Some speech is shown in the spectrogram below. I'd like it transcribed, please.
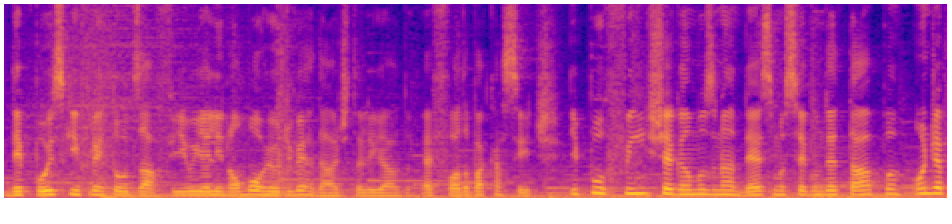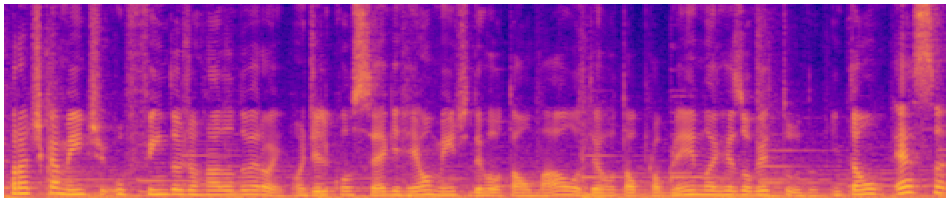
depois que enfrentou o desafio e ele não morreu de verdade, tá ligado? É foda pra cacete. E por fim chegamos na décima segunda etapa, onde é praticamente o fim da jornada do herói, onde ele consegue realmente derrotar o mal, derrotar o problema e resolver tudo. Então essa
